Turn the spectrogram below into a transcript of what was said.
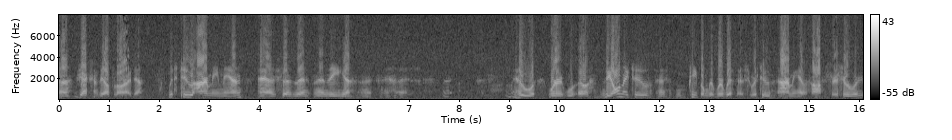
uh, Jacksonville, Florida, with two Army men as uh, the uh, the uh, who were uh, the only two uh, people that were with us were two Army officers who were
